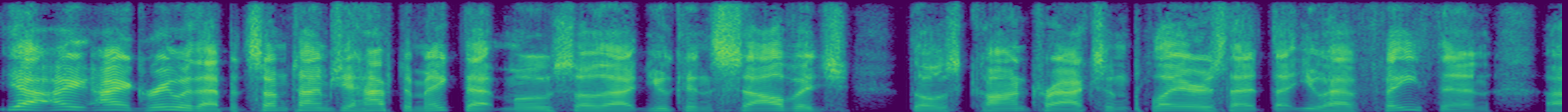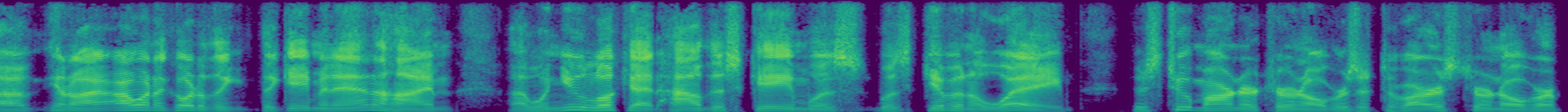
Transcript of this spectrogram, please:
Yeah, I, I agree with that. But sometimes you have to make that move so that you can salvage those contracts and players that that you have faith in. Uh, you know, I, I want to go to the, the game in Anaheim. Uh, when you look at how this game was was given away, there's two Marner turnovers, a Tavares turnover,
